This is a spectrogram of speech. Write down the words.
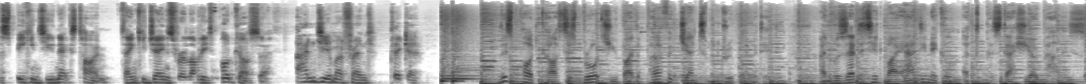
speaking to you next time. Thank you, James, for a lovely podcast, sir. And you, my friend. Take care. This podcast is brought to you by the Perfect Gentleman Group Limited and was edited by Andy Nichol at the Pistachio Palace.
